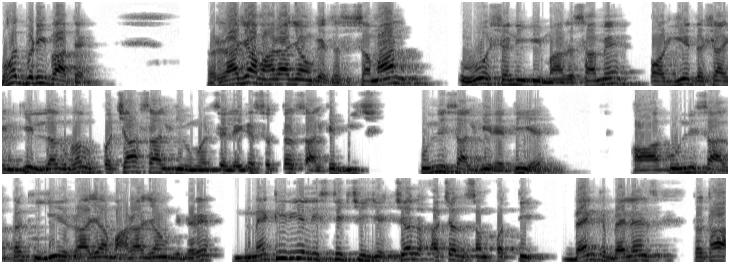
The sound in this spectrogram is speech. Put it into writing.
बहुत बड़ी बात है। राजा महाराजाओं के समान वो शनि की महादशा में, और ये दशा इनकी लगभग 50 साल की उम्र से लेकर 70 साल के बीच। 19 साल की रहती है और 19 साल तक ये राजा महाराजाओं की तरह मेटीरियलिस्टिक चीज़ें, चल अचल संपत्ति बैंक बैलेंस तथा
